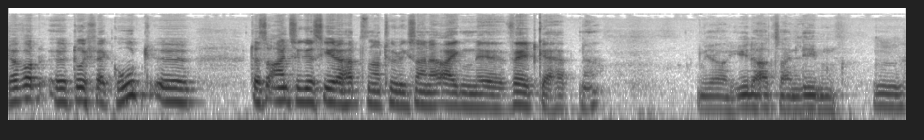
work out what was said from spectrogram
Der war äh, durchweg gut. Äh, das Einzige ist, jeder hat natürlich seine eigene Welt gehabt. Ne? ja, jeder hat sein Leben Mhm.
